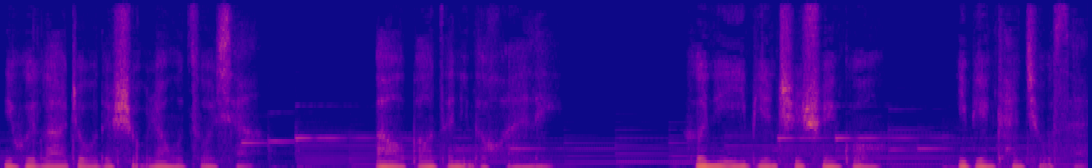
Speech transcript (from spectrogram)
你会拉着我的手让我坐下，把我抱在你的怀里，和你一边吃水果，一边看球赛。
